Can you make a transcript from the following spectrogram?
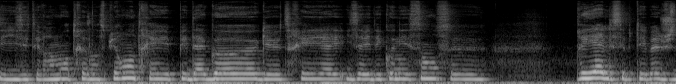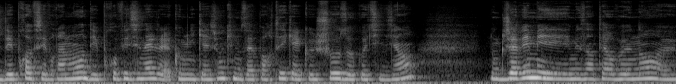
ils étaient vraiment très inspirants, très pédagogues, très, ils avaient des connaissances euh, réelles. C'était pas juste des profs, c'est vraiment des professionnels de la communication qui nous apportaient quelque chose au quotidien. Donc j'avais mes, mes, intervenants euh,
